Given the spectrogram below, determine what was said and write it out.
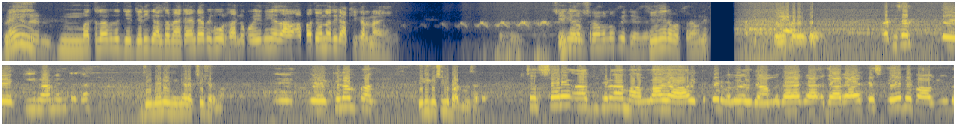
ਨਹੀਂ ਮਤਲਬ ਜੇ- ਜਿਹੜੀ ਗੱਲ ਤਾਂ ਮੈਂ ਕਹਿਣ ਡਿਆ ਵੀ ਹੋਰ ਸਾਨੂੰ ਕੋਈ ਨਹੀਂ ਆ- ਆਪਾਂ ਤੇ ਉਹਨਾਂ ਦੀ ਰਾਖੀ ਕਰਨ ਆਏ ਆ ਠੀਕ ਹੈ ਅਫਸਰਾਂ ਵੱਲੋਂ ਭੇਜਿਆ ਗਿਆ। ਸੀਨੀਅਰ ਅਫਸਰਾਂ ਨੇ ਕੋਈ ਕਰੋ। ਸਰ ਹਾਂਜੀ ਸਰ ਕੀ ਨਾਮ ਹੈ ਜੀ ਤੁਹਾਡਾ? Junior engineer Akshay Sharma. ਤੇ- ਤੇ ਕਿਹੜਾ ਵਿਭਾਗ? ਇਰੀਗੇਸ਼ਨ ਡਿਪਾਰਟਮੈਂਟ ਸਾਡਾ। ਅੱਛਾ ਸਰ ਅੱਜ ਜਿਹੜਾ ਮਾਮਲਾ ਆ ਇੱਕ ਧਿਰ ਵੱਲੋਂ ਇਲਜ਼ਾਮ ਲਗਾਇਆ ਜਾ- ਜਾ ਰਿਹਾ ਹੈ ਕਿ ਸਟੇ ਦੇ ਬਾਵਜੂਦ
